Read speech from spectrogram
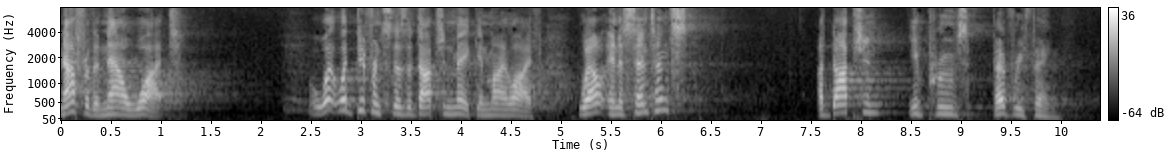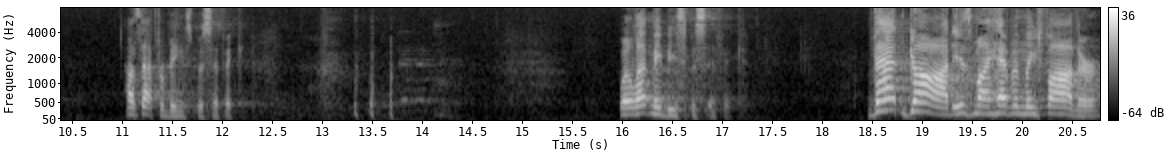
Now for the now what? What, what difference does adoption make in my life? Well, in a sentence, adoption improves everything. How's that for being specific? well, let me be specific. That God is my heavenly Father,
